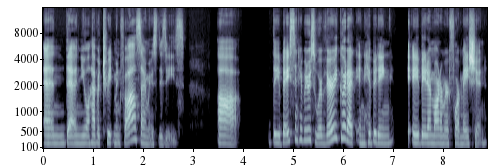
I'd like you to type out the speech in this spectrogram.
and then you'll have a treatment for Alzheimer's disease. Uh, the BACE inhibitors were very good at inhibiting A beta monomer formation.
